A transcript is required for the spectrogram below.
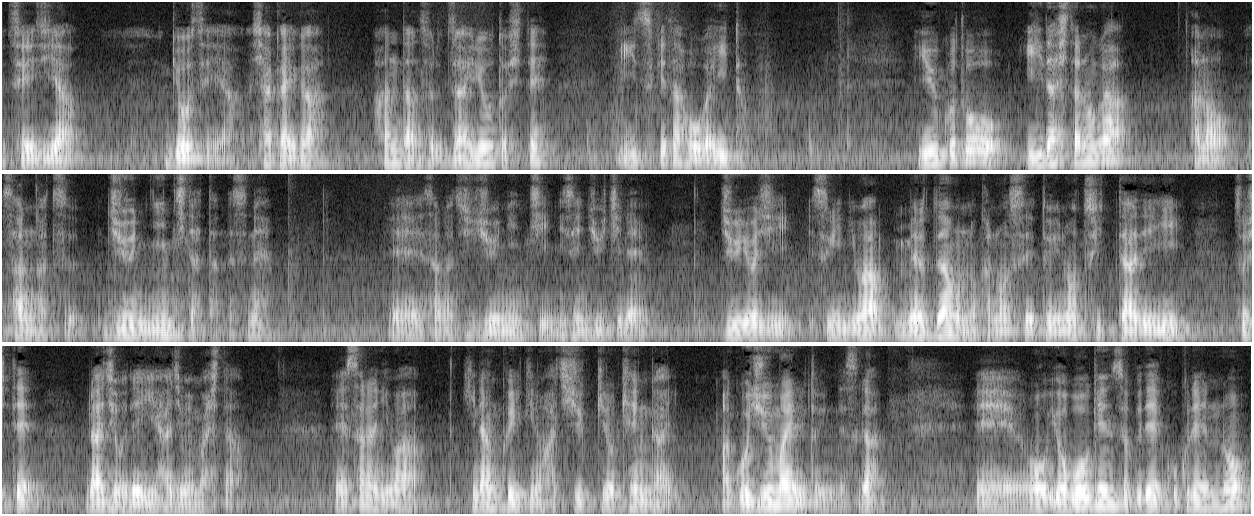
政治や行政や社会が判断する材料として言いつけた方がいいということを言い出したのがあの3月12日だったんですね、えー、3月12日2011年。14時過ぎにはメルトダウンの可能性というのをツイッターで言いそしてラジオで言い始めました、えー、さらには避難区域の80キロ圏外、まあ、50マイルというんですが、えー、を予防原則で国連の、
